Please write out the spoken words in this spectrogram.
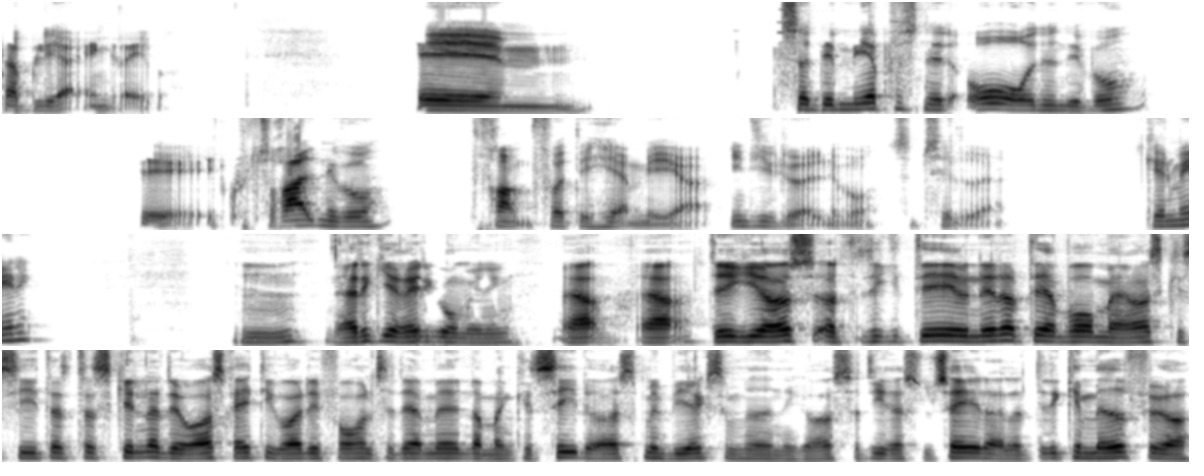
der bliver angrebet. Øh, så det er mere på sådan et overordnet niveau, øh, et kulturelt niveau, frem for det her mere individuelle niveau, som tillid er. Kan du mening? Mm, ja, det giver rigtig god mening. Ja, ja. Det giver også, og det, det er jo netop der, hvor man også kan sige, der, der skiller det jo også rigtig godt i forhold til det med, når man kan se det også med virksomheden, ikke også, og de resultater, eller det, det kan medføre,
